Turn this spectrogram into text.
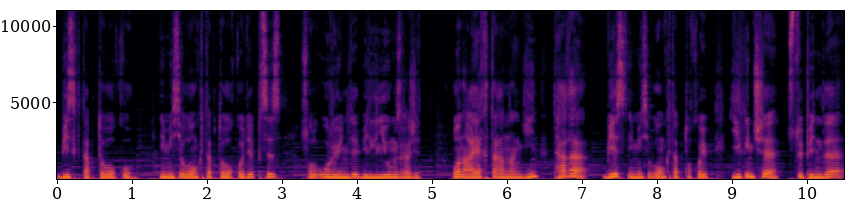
бес кітапты оқу. Немесе он кітапты оқу деп сіз сол уровеньді белгілеуіңіз қажет. Оны аяқтағаннан кейін тағы бес немесе он кітапты қойып екінші ступеньді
